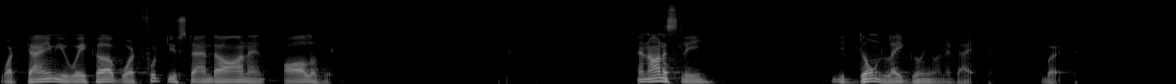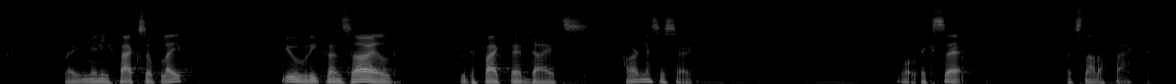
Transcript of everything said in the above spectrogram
what time you wake up, what foot you stand on, and all of it. And honestly, you don't like going on a diet, but like many facts of life, you've reconciled with the fact that diets are necessary. Well, except that's not a fact.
